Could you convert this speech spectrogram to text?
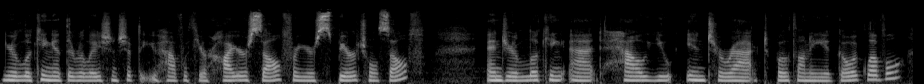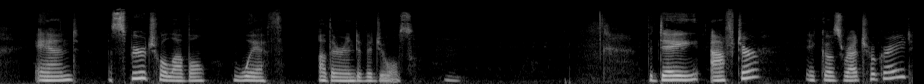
You're looking at the relationship that you have with your higher self or your spiritual self. And you're looking at how you interact both on a egoic level and a spiritual level with other individuals. The day after it goes retrograde,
